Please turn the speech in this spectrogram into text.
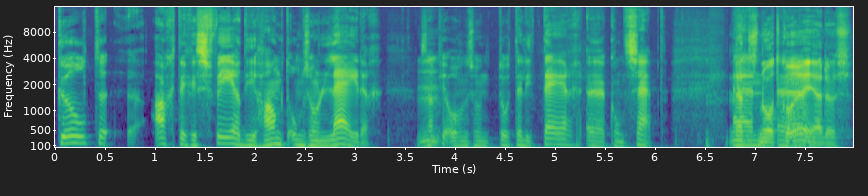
cultachtige sfeer die hangt om zo'n leider. Hm. Snap je? Om zo'n totalitair eh, concept. Net als Noord-Korea eh, dus.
